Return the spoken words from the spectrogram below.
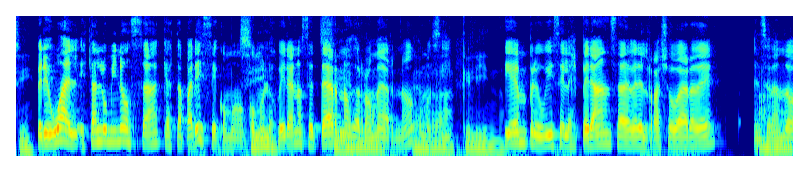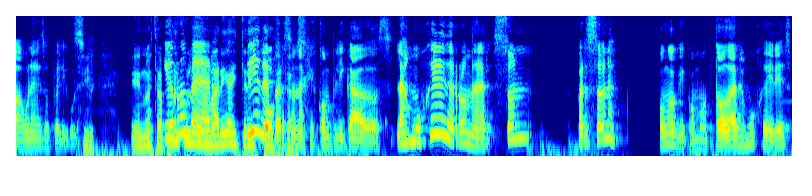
sí. Pero igual, es tan luminosa que hasta parece como, Sí. como los veranos eternos Sí, de verdad, Romer, ¿no? Como verdad, qué lindo. si siempre hubiese la esperanza de ver el rayo verde encenando Ajá. a una de sus películas. Sí. En nuestra Y película La Romer Marea hay tres tiene personajes complicados. Las mujeres de Romer son personas, supongo que como todas las mujeres,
